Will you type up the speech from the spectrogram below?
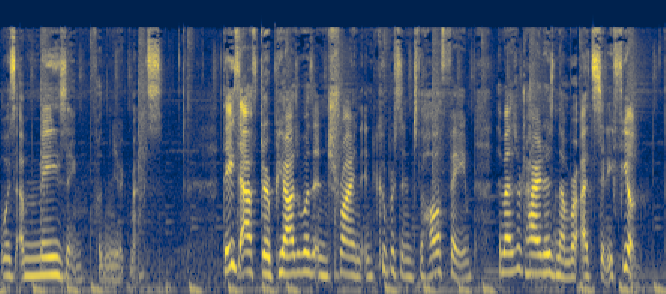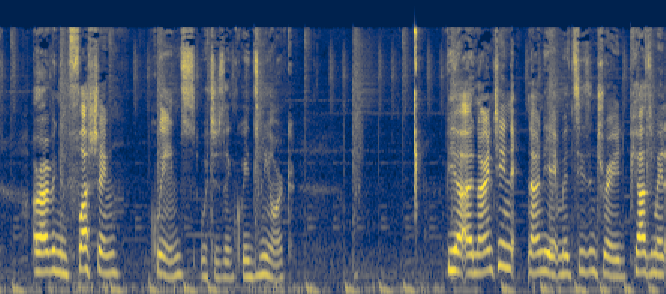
was amazing for the New York Mets. Days after Piazza was enshrined in Cooperstown into the Hall of Fame, the Mets retired his number at Citi Field. Arriving in Flushing, Queens, which is in Queens, New York, via a 1998 midseason trade, Piazza made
